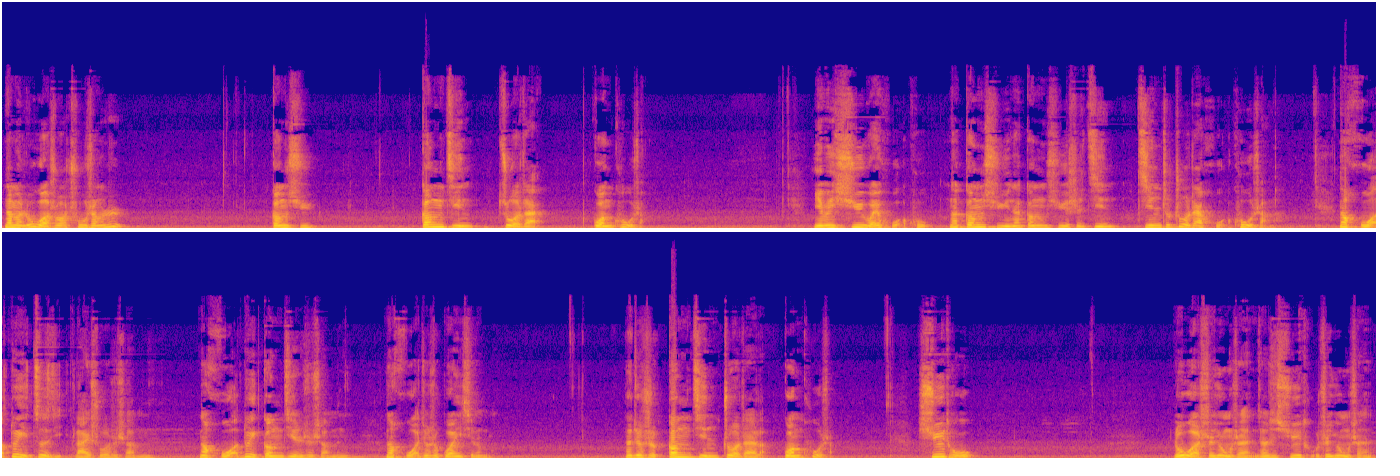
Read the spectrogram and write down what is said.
那么，如果说出生日庚戌，庚金坐在官库上，因为戌为火库，那庚戌呢？庚戌是金，金就坐在火库上了。那火对自己来说是什么呢？那火对庚金是什么呢？那火就是官星嘛。那就是庚金坐在了官库上，戌土。如果是用神，这是虚土是用神，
